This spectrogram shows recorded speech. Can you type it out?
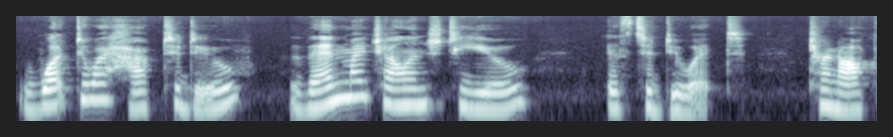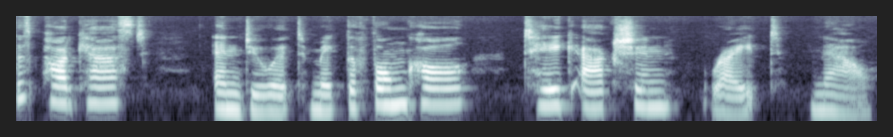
What do I have to do? Then my challenge to you is to do it. Turn off this podcast and do it. Make the phone call, take action right now.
